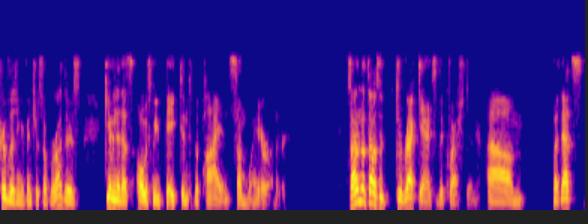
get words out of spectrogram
privileging of interests over others, given that that's always going to be baked into the pie in some way or other. So I don't know if that was a direct answer to the question, um, but that's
